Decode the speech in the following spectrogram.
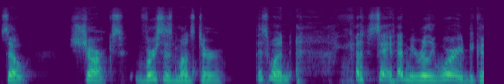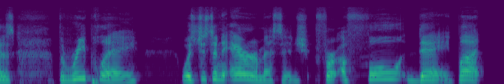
So, Sharks versus Munster. This one, I gotta say, it had me really worried because the replay was just an error message for a full day. But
